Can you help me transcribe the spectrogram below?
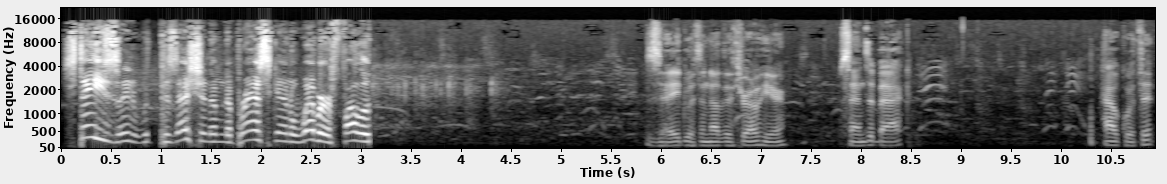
Stays in with possession of Nebraska and Weber follows. Zaid with another throw here. Sends it back. Hauk with it.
